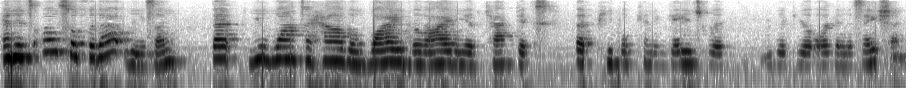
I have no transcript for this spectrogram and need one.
And it's also for that reason that you want to have a wide variety of tactics that people can engage with with your organization.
